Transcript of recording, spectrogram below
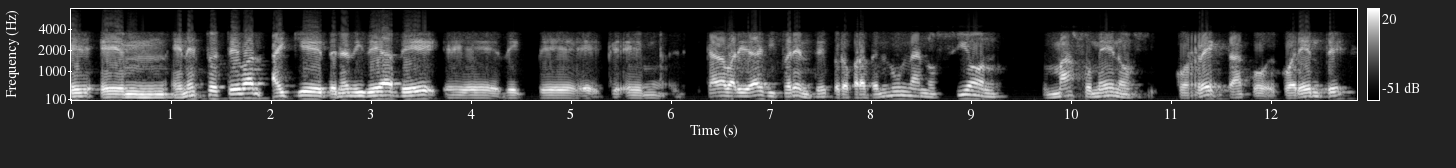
Eh, em, en esto, Esteban, hay que tener idea de, eh, que em, cada variedad es diferente, pero para tener una noción más o menos correcta, coherente,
